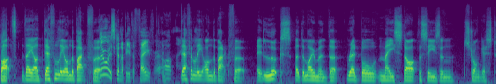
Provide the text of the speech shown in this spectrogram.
but they are definitely on the back foot. They're always going to be the favourite, aren't they? Definitely on the back foot. It looks at the moment that Red Bull may start the season strongest,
